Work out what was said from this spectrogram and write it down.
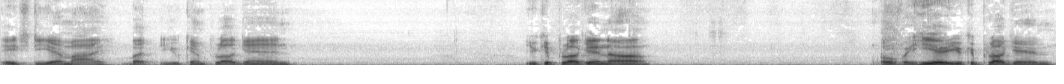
HDMI, but you can plug in you can plug in uh, over here you can plug in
